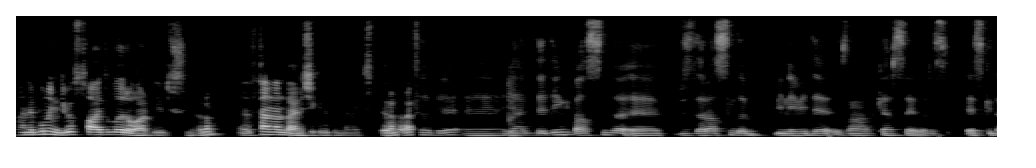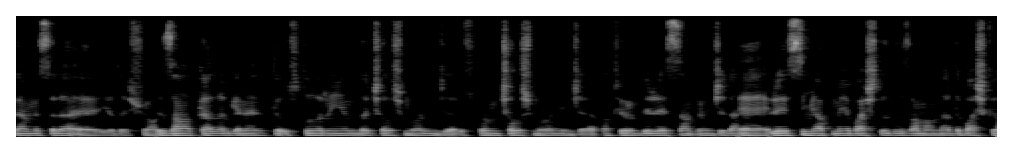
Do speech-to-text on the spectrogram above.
hani bunun gibi faydaları var diye düşünüyorum. Ee, senden de aynı şekilde dinlemek isterim. Tabii. E, yani dediğin gibi aslında e, bizler aslında bir nevi de zanaatkar sayılırız. Eskiden mesela e, ya da şu an zanaatkarlar genellikle ustaların yanında çalışmalarını inceler. Ustaların çalışmalarını inceler. Atıyorum bir ressam önceden e, resim yapmaya başladığı zamanlarda başka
